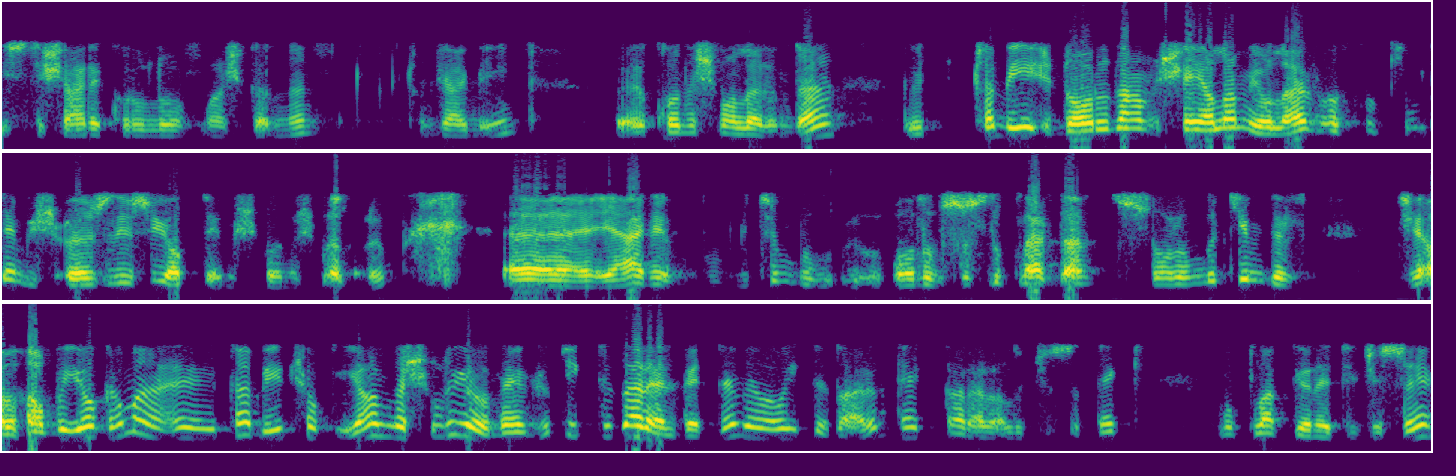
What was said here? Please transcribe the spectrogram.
istişare kurulu başkanının Tuncay Bey'in e, konuşmalarında tabii doğrudan şey alamıyorlar. Kim demiş öznesi yok demiş konuşmalarım. E, yani bütün bu olumsuzluklardan sorumlu kimdir cevabı yok ama e, tabii çok iyi anlaşılıyor mevcut iktidar elbette ve o iktidarın tek karar alıcısı, tek mutlak yöneticisi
